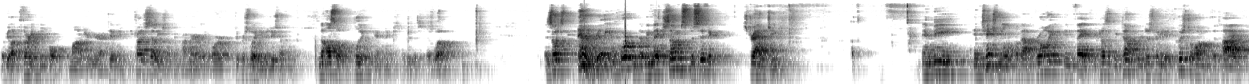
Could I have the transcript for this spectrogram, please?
there'll be like 30 people monitoring your activity to try to sell you something primarily or to persuade you to do something. And also political campaigns do this as well. And so it's really important that we make some specific strategy and be intentional about growing in faith because if we don't, we're just going to get pushed along with the tide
